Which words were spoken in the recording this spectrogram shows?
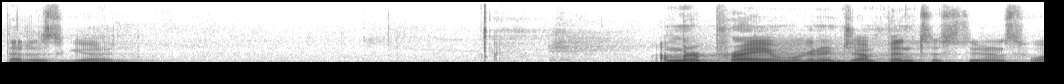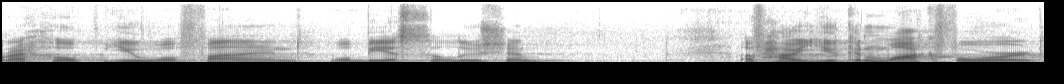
that is good. I'm going to pray and we're going to jump into students. What I hope you will find will be a solution of how you can walk forward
